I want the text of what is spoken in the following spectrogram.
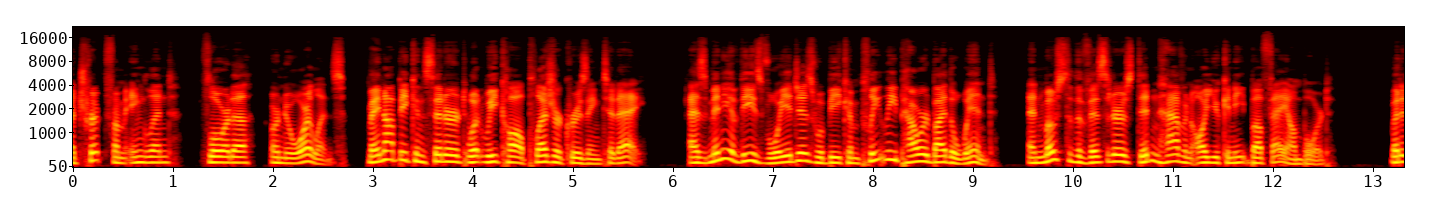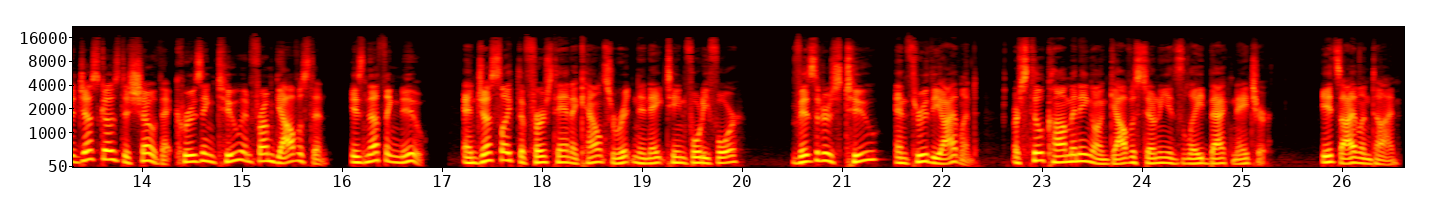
A trip from England, Florida, or New Orleans may not be considered what we call pleasure cruising today, as many of these voyages would be completely powered by the wind, and most of the visitors didn't have an all you can eat buffet on board. But it just goes to show that cruising to and from Galveston is nothing new. And just like the first hand accounts written in 1844, Visitors to and through the island are still commenting on Galvestonian's laid back nature. It's island time.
